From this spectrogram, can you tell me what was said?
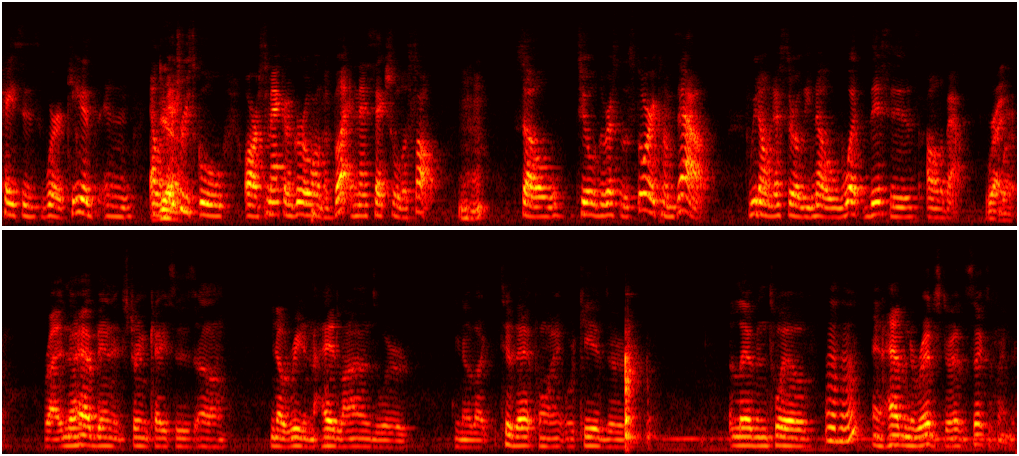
cases where kids in elementary school are smacking a girl on the butt, and that's sexual assault. Mhm. So till the rest of the story comes out, we don't necessarily know what this is all about. Right. Right. Right, and there have been extreme cases, um, you know, reading the headlines where, you know, like to that point where kids are 11, 12, Mm-hmm. and having to register as a sex offender,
